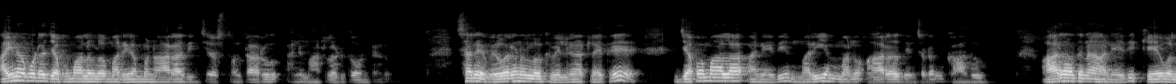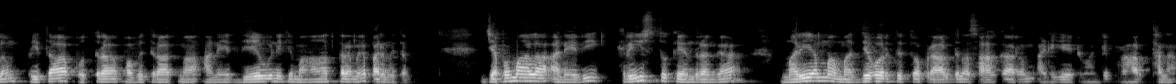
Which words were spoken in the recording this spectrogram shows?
అయినా కూడా జపమాలలో మరియమ్మను ఆరాధించేస్తుంటారు అని మాట్లాడుతూ ఉంటారు. సరే వివరణలోకి వెళ్ళినట్లయితే జపమాల అనేది మరియమ్మను ఆరాధించడం కాదు. ఆరాధన అనేది కేవలం పిత పుత్ర పవిత్రాత్మ అనే దేవునికి మాత్రమే పరిమితం. జపమాల అనేది క్రీస్తు కేంద్రంగా మరియమ్మ మధ్యవర్తిత్వ ప్రార్థన సహకారం అడిగేటువంటి ప్రార్థన.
